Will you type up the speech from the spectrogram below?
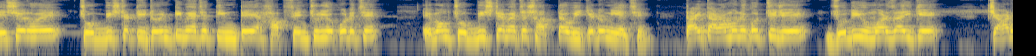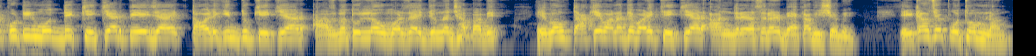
দেশের হয়ে চব্বিশটা টি টোয়েন্টি ম্যাচে তিনটে হাফ সেঞ্চুরিও করেছে। এবং চব্বিশটা ম্যাচে সাতটা উইকেটও নিয়েছে। তাই তারা মনে করছে যে, যদি উমারজাইকে চার কোটির মধ্যে কেকেআর পেয়ে যায়, তাহলে কিন্তু কেকেআর আজমাতুল্লাহ উমারজাইয়ের জন্য ঝাঁপাবে এবং তাকে বানাতে পারে কেকেআর আন্দ্রে রাসেলের ব্যাকআপ হিসেবে। এটা হচ্ছে প্রথম নাম।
